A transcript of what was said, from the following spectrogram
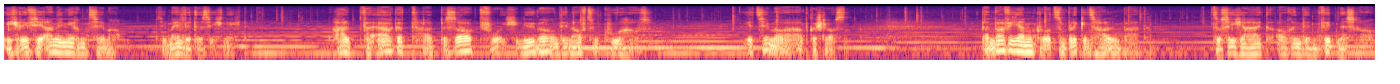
Ich rief sie an in ihrem Zimmer. Sie meldete sich nicht. Halb verärgert, halb besorgt fuhr ich hinüber und hinauf zum Kurhaus. Ihr Zimmer war abgeschlossen. Dann warf ich einen kurzen Blick ins Hallenbad. Zur Sicherheit auch in den Fitnessraum.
